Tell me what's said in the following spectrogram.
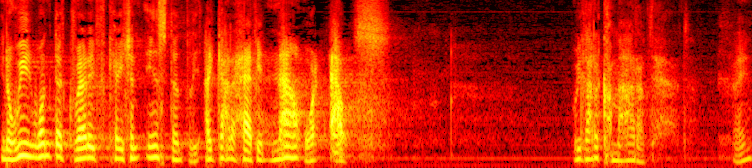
You know, we want that gratification instantly. I got to have it now or else. We got to come out of that, right?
